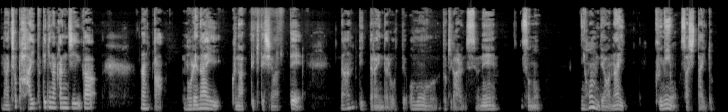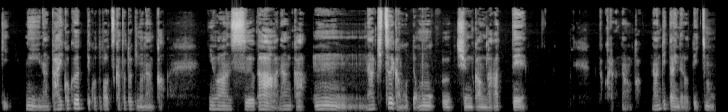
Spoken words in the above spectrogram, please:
なちょっと排他的な感じが、なんか乗れないくなってきてしまって、なんて言ったらいいんだろうって思う時があるんですよね。その、日本ではない国を指したい時に、なんか外国って言葉を使った時のなんか、ニュアンスが、なんか、うーん、な、きついかもって思う瞬間があって、だからなんか、なんて言ったらいいんだろうっていつも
